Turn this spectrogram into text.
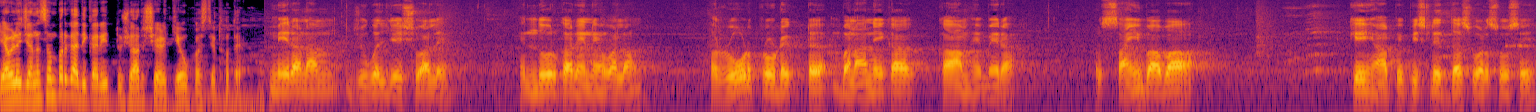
यावेळी जनसंपर्क अधिकारी तुषार शेळके उपस्थित होते. मेरा नाम जुगल जायसवाल है. इंदौर का रहने वाला हूँ. रोड प्रोडक्ट बनाने का काम है मेरा। और साईं बाबा के यहाँ पे पिछले दस वर्षों से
